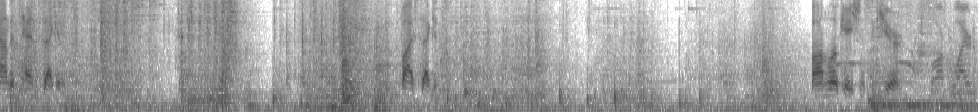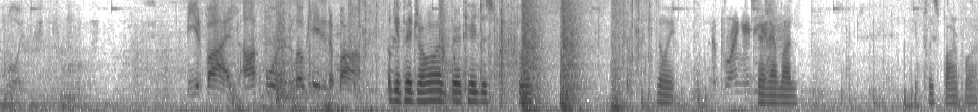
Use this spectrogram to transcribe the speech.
Down to 10 seconds. Five seconds. Bomb location secure. Barbed wire deployed. Be advised, Op 4 has located a bomb. Okay, Pedro, I want to barricade this door. No wait, Deploying yeah, ADS. never mind. You place barbed wire.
